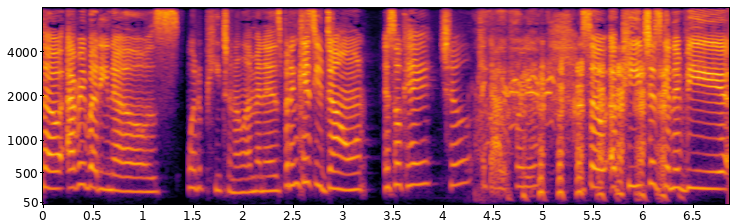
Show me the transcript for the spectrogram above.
So everybody knows what a peach and a lemon is, but in case you don't, it's okay. Chill. I got it for you. so a peach is going to be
